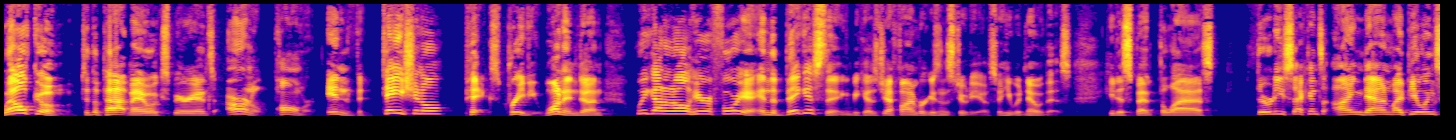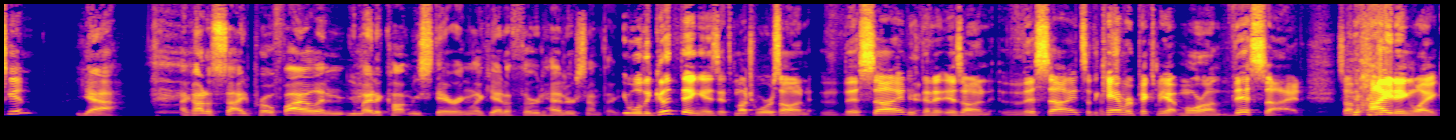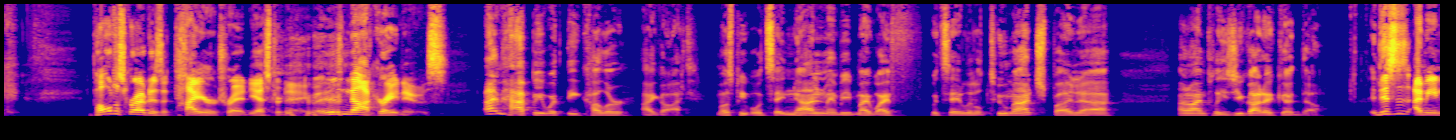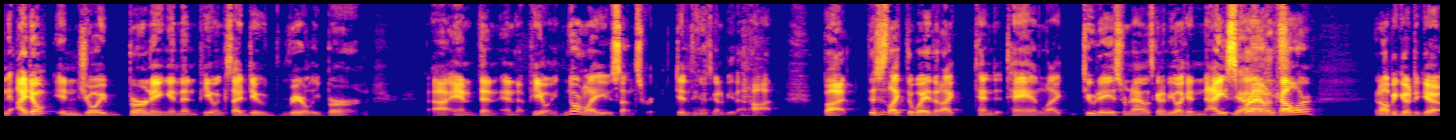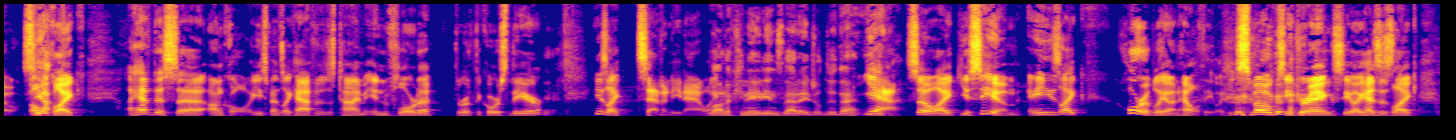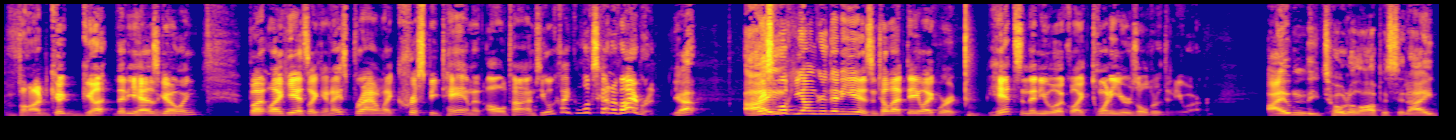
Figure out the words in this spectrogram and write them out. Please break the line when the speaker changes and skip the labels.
Welcome to the Pat Mayo Experience Arnold Palmer Invitational Picks Preview. One and done. We got it all here for you. And the biggest thing, because Jeff Feinberg is in the studio, so he would know this, he just spent the last 30 seconds eyeing down my peeling skin.
Yeah. I got a side profile and you might have caught me staring like you had a third head or something.
Well, the good thing is it's much worse on this side than it is on this side. So the camera picks me up more on this side. So I'm hiding like Paul described it as a tire tread yesterday. It's not great news.
I'm happy with the color I got. Most people would say none. Maybe my wife would say a little too much, but uh, I know I'm pleased. You got it good though.
This is, I mean, I don't enjoy burning and then peeling because I do rarely burn uh, and then end up peeling. Normally I use sunscreen. Didn't think it was going to be that hot. But this is like the way that I tend to tan. Like two days from now, it's going to be like a nice
Yeah,
brown
that's-
color and I'll be good to go.
See,
I'll look
I-
like, I have this uh, uncle. He spends like half of his time in Florida throughout the course of the year. He's like 70 now.
A lot of Canadians that age will do that.
yeah. So like you see him and he's like horribly unhealthy. Like he smokes, he drinks, he like has this like vodka gut that he has going. But like he has like a nice brown, like crispy tan at all times. He looks like looks kind of vibrant.
Yeah.
Makes him look younger than he is until that day like where it hits and then you look like 20 years older than you are.
I'm the total opposite. I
